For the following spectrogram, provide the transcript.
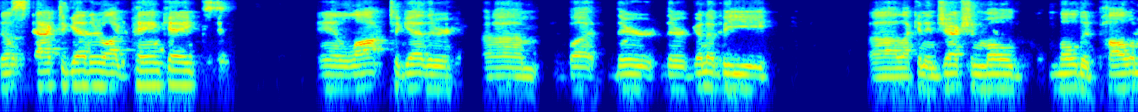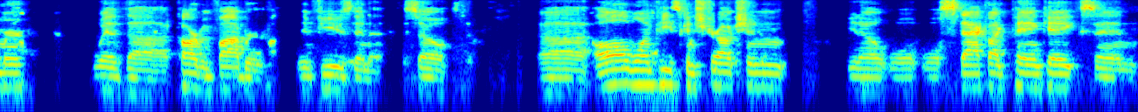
they'll stack together like pancakes and lock together um, but they're they're gonna be uh, like an injection mold molded polymer with uh, carbon fiber infused in it. So uh, all one piece construction. You know, will will stack like pancakes and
